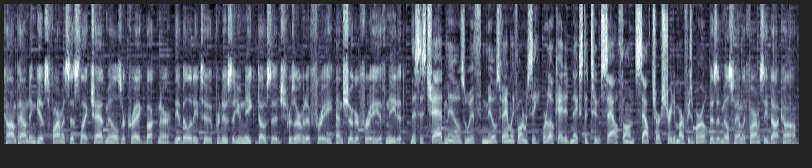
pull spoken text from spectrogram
Compounding gives pharmacists like Chad Mills or Craig Buckner the ability to produce a unique dosage, preservative free and sugar free if needed. This is Chad Mills with Mills Family Pharmacy. We're located next to Toot South on South Church Street in Murfreesboro. Visit millsfamilypharmacy.com.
